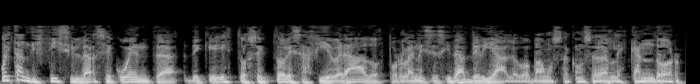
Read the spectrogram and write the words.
¿O es tan difícil darse cuenta de que estos sectores afiebrados por la necesidad de diálogo, vamos a concederles candor,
